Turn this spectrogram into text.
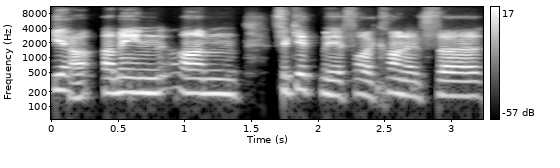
Yeah, I mean, um, forgive me if I kind of uh,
